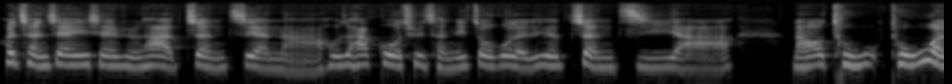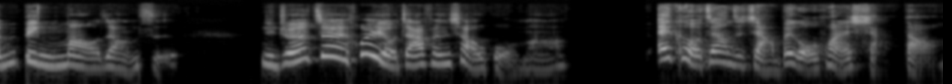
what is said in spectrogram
会呈现一些，比如他的政见啊，或者他过去曾经做过的这些政绩啊，然后图图文并茂这样子，你觉得这会有加分效果吗？Echo 这样子讲，被我忽然想到，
